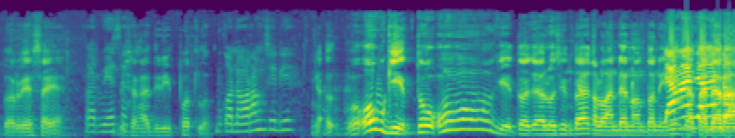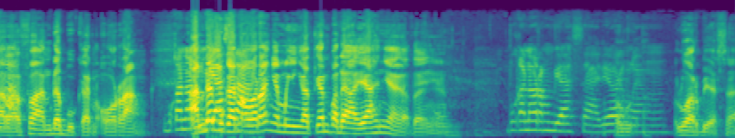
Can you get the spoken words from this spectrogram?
Luar biasa ya. luar biasa Bisa nggak di report loh. bukan orang sih dia Oh, oh begitu, oh gitu aja Lucinta. Kalau anda nonton ini Jangan, kata jangan Dara. Arafa, anda bukan orang. Bukan orang anda bukan biasa. orang yang mengingatkan pada ayahnya katanya. Bukan orang biasa dia orang Oh, yang Luar biasa.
